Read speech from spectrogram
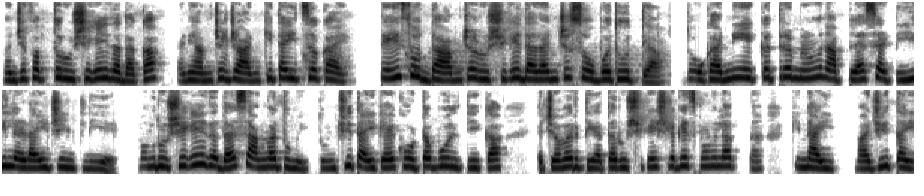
म्हणजे फक्त ऋषिकेश दादा का? आणि आमच्या जानकी ताईचं काय? ते सुद्धा आमच्या ऋषिकेश दादांच्या सोबत होत्या. दोघांनी एकत्र मिळून आपल्यासाठी ही लढाई जिंकली आहे. मग ऋषिकेश दादा सांगा तुम्ही तुमची ताई काय खोटं बोलती का? याच्यावरती आता ऋषिकेश लगेच म्हणू लागता की नाही माझी ताई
